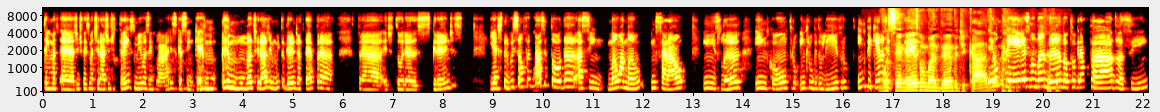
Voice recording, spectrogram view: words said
tem uma, é, a gente fez uma tiragem de 3 mil exemplares, que assim, que é, é uma tiragem muito grande até para editoras grandes. E a distribuição foi quase toda, assim, mão a mão, em sarau, em slam, em encontro, em clube do livro, em pequenas... Você mesmo mandando de casa. Eu mesmo mandando, autografado, assim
